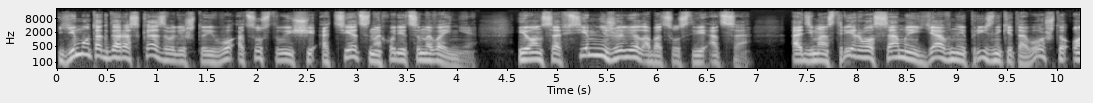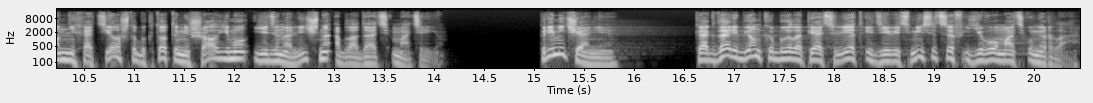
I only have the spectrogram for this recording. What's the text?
Ему тогда рассказывали, что его отсутствующий отец находится на войне, и он совсем не жалел об отсутствии отца, а демонстрировал самые явные признаки того, что он не хотел, чтобы кто-то мешал ему единолично обладать матерью. Примечание. Когда ребенку было 5 лет и 9 месяцев, его мать умерла.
